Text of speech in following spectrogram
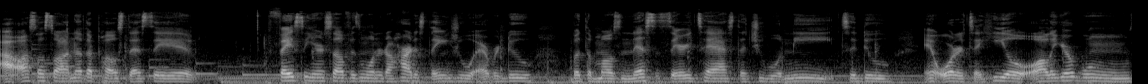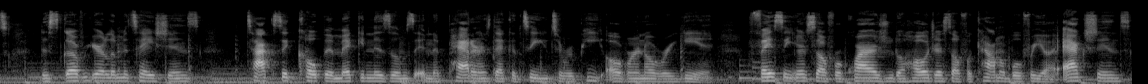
I also saw another post that said facing yourself is one of the hardest things you will ever do but the most necessary task that you will need to do in order to heal all of your wounds discover your limitations toxic coping mechanisms and the patterns that continue to repeat over and over again. Facing yourself requires you to hold yourself accountable for your actions,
